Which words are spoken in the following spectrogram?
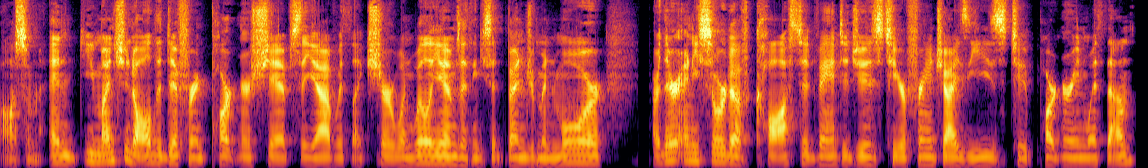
awesome. And you mentioned all the different partnerships that you have with like sherwin williams i think you said benjamin moore. Are there any sort of cost advantages to your franchisees to partnering with them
